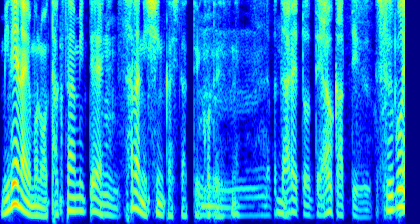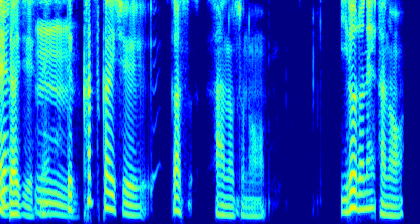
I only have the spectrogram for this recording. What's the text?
見れないものをたくさん見て、うんさらに進化したっていうことですね。ぱ誰と出会うかっていうことです。ごい大事ですね。うんで勝海舟がそあのそのいろいろねあの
